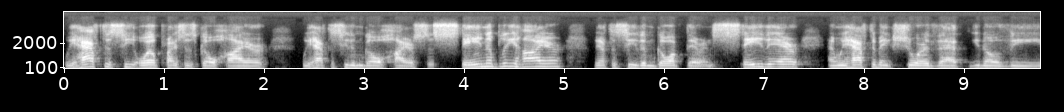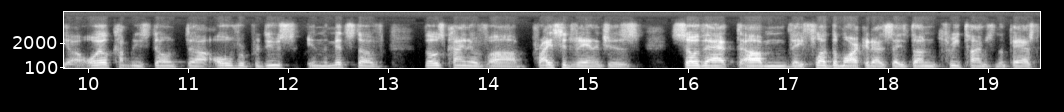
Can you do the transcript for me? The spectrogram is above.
We have to see oil prices go higher. We have to see them go higher, sustainably higher. We have to see them go up there and stay there. And we have to make sure that you know the uh, oil companies don't uh, overproduce in the midst of those kind of uh, price advantages, so that um, they flood the market as they've done three times in the past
